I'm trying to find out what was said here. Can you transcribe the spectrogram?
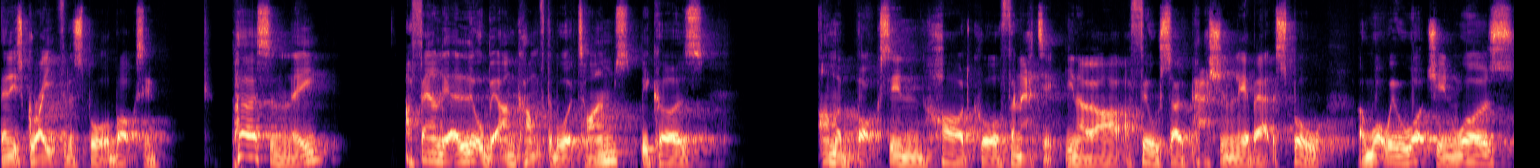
then it's great for the sport of boxing. Personally, I found it a little bit uncomfortable at times because I'm a boxing hardcore fanatic. You know, I, I, feel so passionately about the sport. And what we were watching was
